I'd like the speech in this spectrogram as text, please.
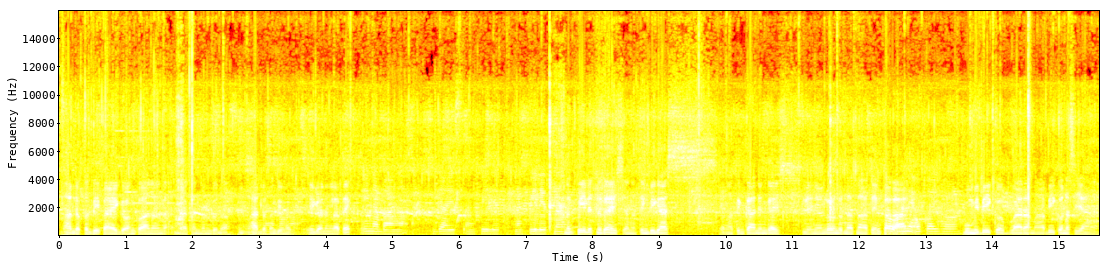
Mahalo kag di kaigo ang kuano nga daghan man guno. Mahalo kag di igo ng latek. Ay na ba nga. Guys, ang pilit. Nagpilit na. Nagpilit na guys ang ating bigas. Ang ating kanin guys. Yan yung lunod nat natin Ito, para ano, okay ha. bumibiko para mabiko na siya.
